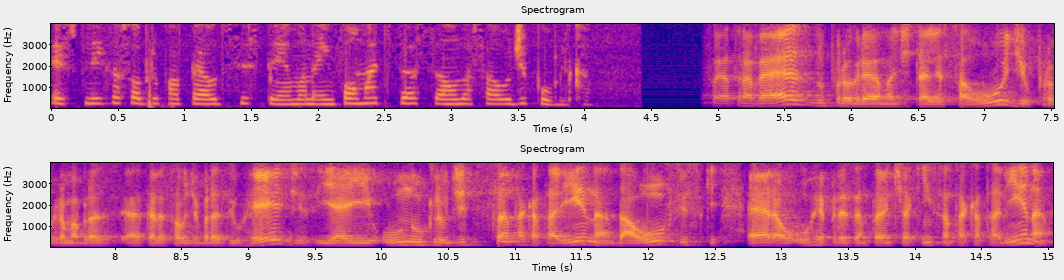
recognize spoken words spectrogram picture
explica sobre o papel do sistema na informatização da saúde pública. Foi através do programa de telesaúde, o programa Brasil, é, Telesaúde Brasil Redes, e aí o núcleo de Santa Catarina, da UFSC, era o representante aqui em Santa Catarina,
